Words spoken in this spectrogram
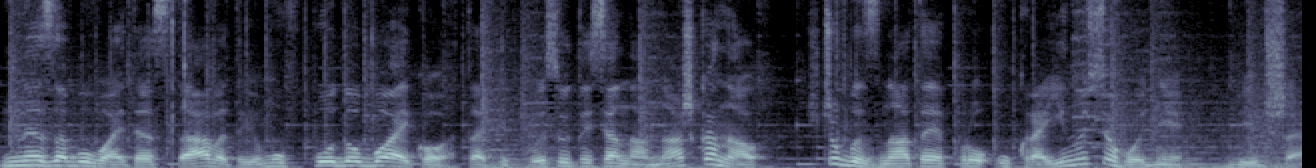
не забувайте ставити йому вподобайку та підписуйтеся на наш канал, щоб знати про Україну сьогодні більше.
